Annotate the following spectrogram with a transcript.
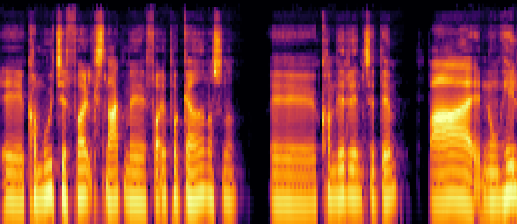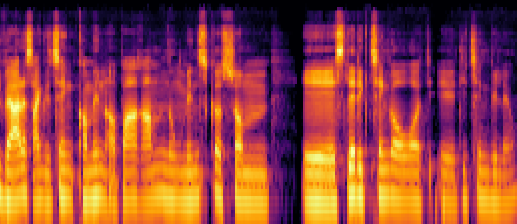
øh, kom ud til folk, snak med folk på gaden og sådan noget, øh, kom lidt ind til dem, bare nogle helt hverdagsagtige ting, kom ind og bare ramme nogle mennesker, som øh, slet ikke tænker over de, øh, de ting, vi laver.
